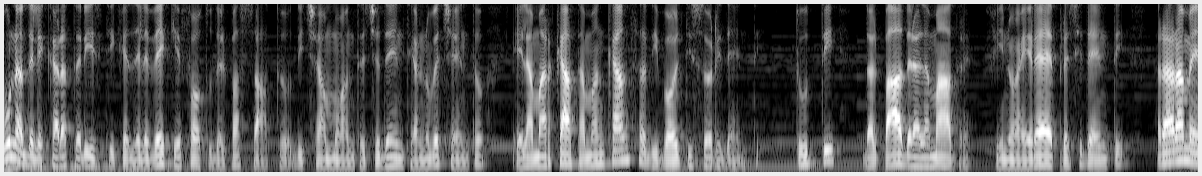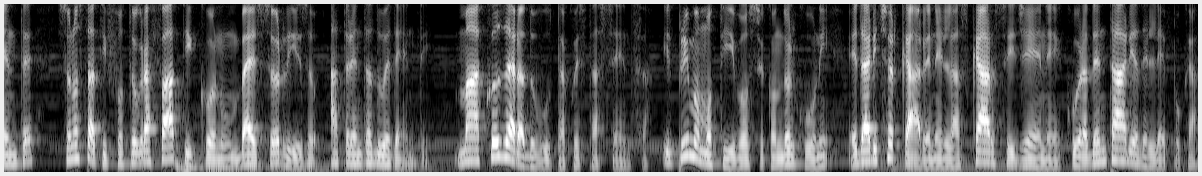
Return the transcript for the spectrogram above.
Una delle caratteristiche delle vecchie foto del passato, diciamo antecedenti al Novecento, è la marcata mancanza di volti sorridenti. Tutti, dal padre alla madre, fino ai re e presidenti, raramente sono stati fotografati con un bel sorriso a 32 denti. Ma a cosa era dovuta questa assenza? Il primo motivo, secondo alcuni, è da ricercare nella scarsa igiene e cura dentaria dell'epoca,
